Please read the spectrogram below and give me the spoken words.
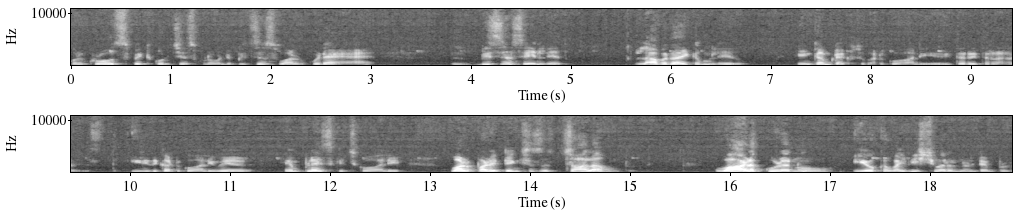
కొన్ని క్రోర్స్ పెట్టుకొని చేసుకున్నటువంటి బిజినెస్ వాళ్ళు కూడా బిజినెసే లేదు. లాభదాయకం లేదు. ఇన్కమ్ ట్యాక్స్ కట్టుకోవాలి ఇతర ఇతర ఇది కట్టుకోవాలి వే ఎంప్లాయీస్కి ఇచ్చుకోవాలి. వాళ్ళు పడే టెన్షన్స్ చాలా ఉంటుంది. వాళ్ళకు కూడాను ఈ యొక్క వైదీశ్వరన్ టెంపుల్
